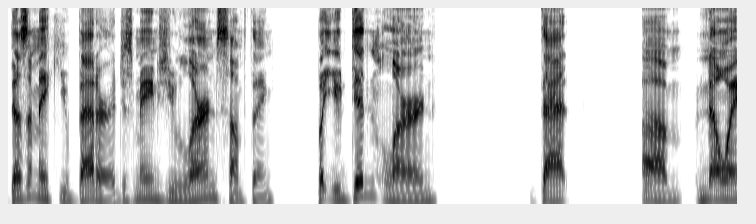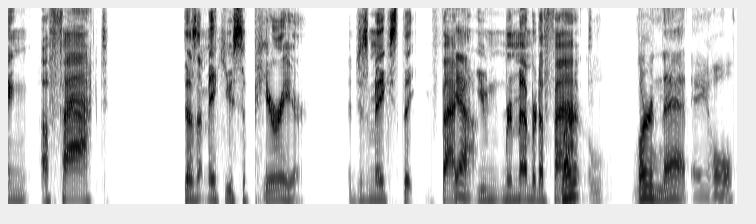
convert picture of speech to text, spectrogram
doesn't make you better. It just means you learned something, but you didn't learn that um, knowing a fact doesn't make you superior. It just makes the fact Yeah. that you remembered a fact. learn that a hole.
